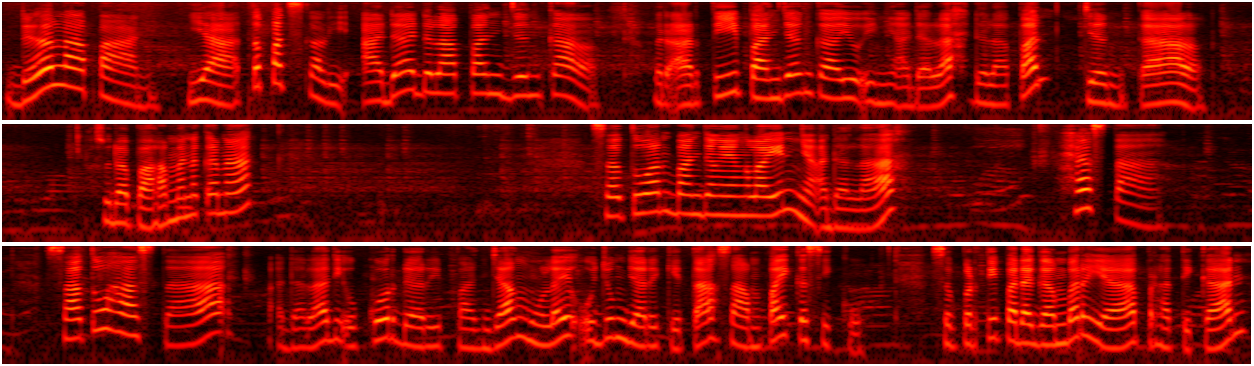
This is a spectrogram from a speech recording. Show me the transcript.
8 Ya, tepat sekali. Ada 8 jengkal. Berarti panjang kayu ini adalah 8 jengkal. Sudah paham anak-anak? Satuan panjang yang lainnya adalah hasta. Satu hasta adalah diukur dari panjang mulai ujung jari kita sampai ke siku. Seperti pada gambar ya, perhatikan.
